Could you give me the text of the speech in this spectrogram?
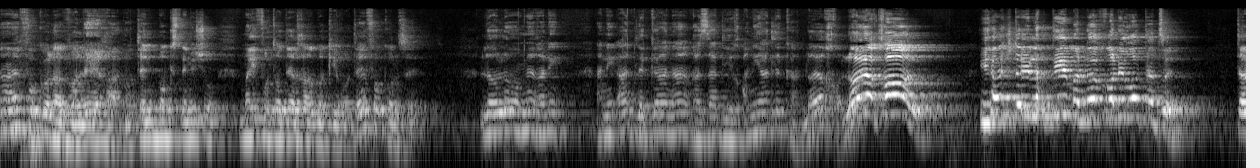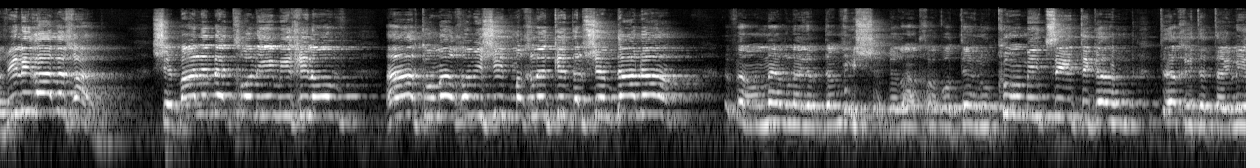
אה, איפה כל הוולרה? נותן בוקס למישהו, מעיף אותו דרך ארבע קירות, איפה כל זה? לא, לא, אומר, אני, אני עד לכאן, אה, רזדי, אני עד לכאן, לא יכול, לא יכול! יש לי ילדים, אני לא יכול לראות את זה. תביא לי רב אחד, שבא לבית חולים איכילוב, אה, קומה חמישית, מחלקת על שם דנה, ואומר לילדמי שברך אבותינו, קומי צי, תגן, תכי תטיילי,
